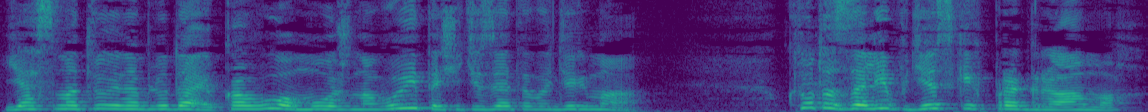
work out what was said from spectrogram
Я смотрю и наблюдаю, кого можно вытащить из этого дерьма. Кто-то залип в детских программах,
